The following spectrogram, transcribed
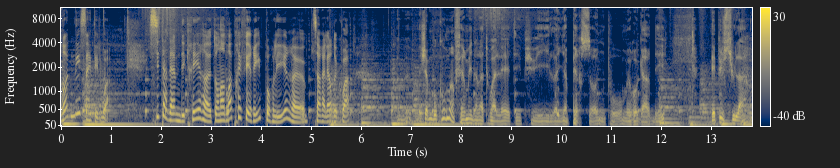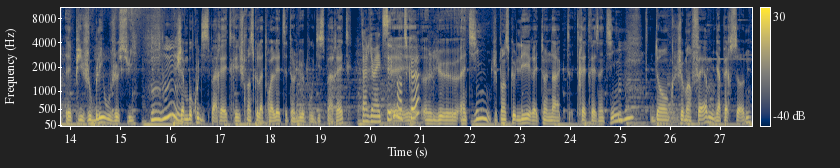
Rodney Saint-Éloi. Si tu avais à me décrire euh, ton endroit préféré pour lire, euh, ça aurait l'air de quoi? Euh, j'aime beaucoup m'enfermer dans la toilette et puis là, il n'y a personne pour me regarder. Et puis je suis là et puis j'oublie où je suis. Mm-hmm. J'aime beaucoup disparaître et je pense que la toilette, c'est un lieu pour disparaître. Un lieu intime, en tout cas? Un lieu intime. Je pense que lire est un acte très, très intime. Mm-hmm. Donc, je m'enferme, il n'y a personne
